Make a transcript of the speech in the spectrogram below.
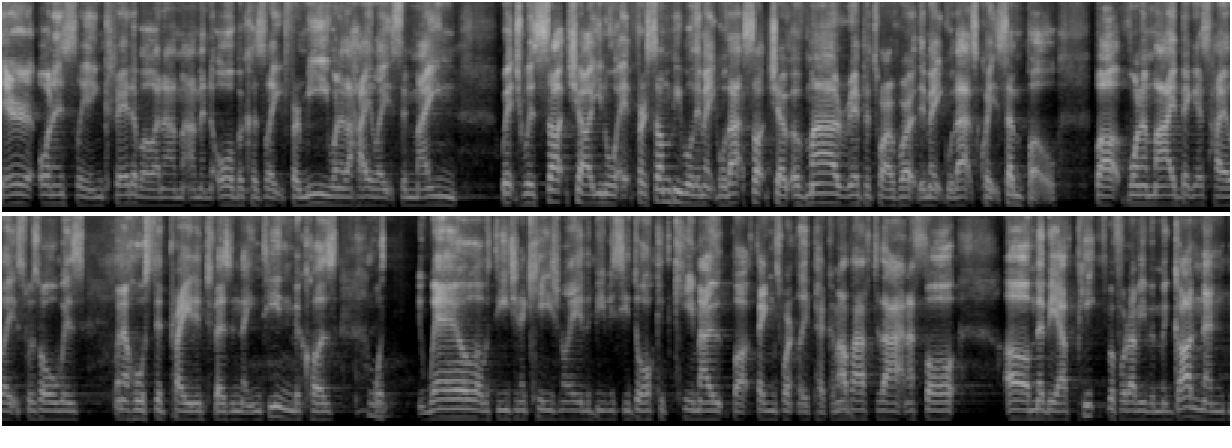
they're honestly incredible, and I'm I'm in awe because like for me, one of the highlights in mine, which was such a you know for some people they might go that's such out of my repertoire of work they might go that's quite simple, but one of my biggest highlights was always when I hosted Pride in 2019 because mm. I was well, I was DJing occasionally. The BBC doc had came out, but things weren't really picking up after that, and I thought, oh, maybe I've peaked before I've even begun, and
